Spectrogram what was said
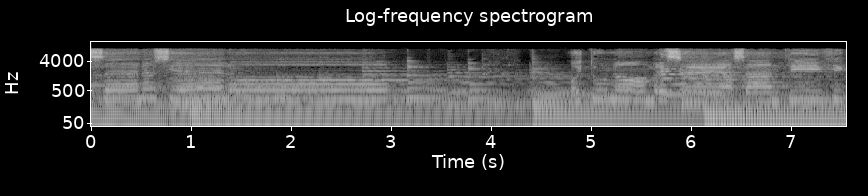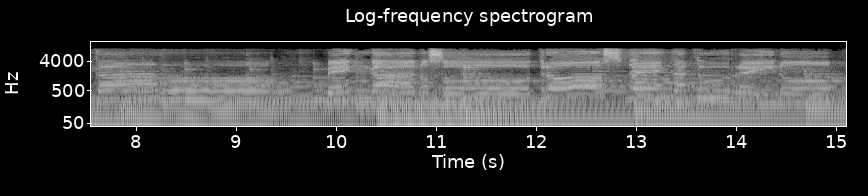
En el cielo. Hoy tu nombre sea santificado. Venga a nosotros, venga tu reino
